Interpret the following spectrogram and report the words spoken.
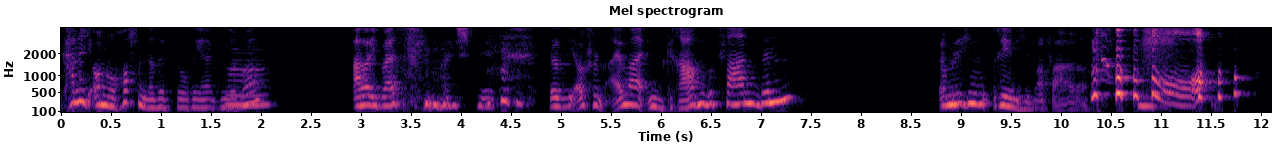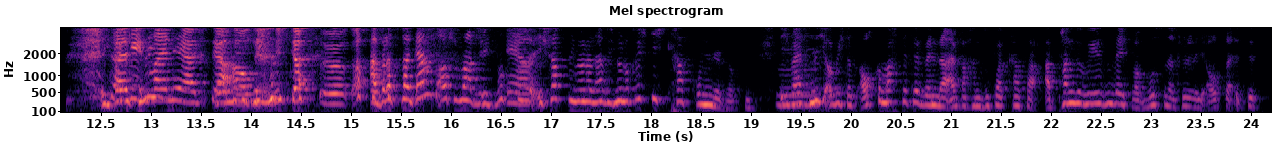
Kann ich auch nur hoffen, dass ich so reagiere. Mhm. Aber ich weiß zum Beispiel, dass ich auch schon einmal in den Graben gefahren bin, damit ich einen Reh nicht überfahre. Oh, Ich da weiß geht nicht, mein Herz ja auf, wenn ich das höre. aber das war ganz automatisch. Ich wusste, Ja. ich schaff's nicht mehr, und dann habe ich nur noch richtig krass rumgerissen. Ich Mhm. weiß nicht, ob ich das auch gemacht hätte, wenn da einfach ein super krasser Abhang gewesen wäre. Ich wusste natürlich auch, da ist jetzt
